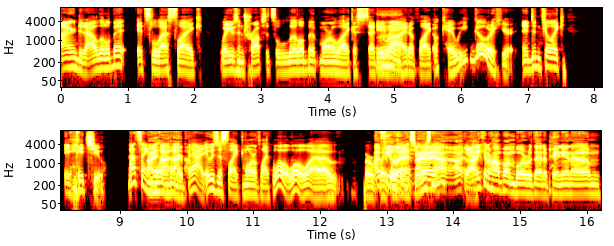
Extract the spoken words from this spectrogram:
ironed it out a little bit, it's less like waves and troughs. It's a little bit more like a steady Mhm. ride of like, okay, we can go to here. And it didn't feel like it hits you. Not saying more I- than I- bad. It was just like more of like, whoa, whoa, whoa. We're, I feel that. I. I, I, Yeah. I can hop on board with that opinion. Um,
